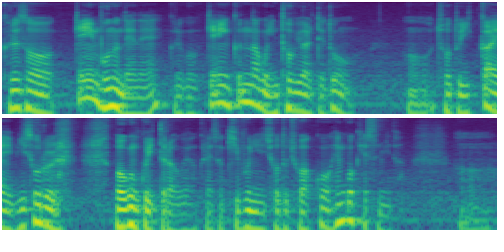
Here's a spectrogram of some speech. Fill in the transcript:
그래서 게임 보는 내내 그리고 게임 끝나고 인터뷰할 때도 어, 저도 입가에 미소를 머금고 있더라고요. 그래서 기분이 저도 좋았고 행복했습니다. 어,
